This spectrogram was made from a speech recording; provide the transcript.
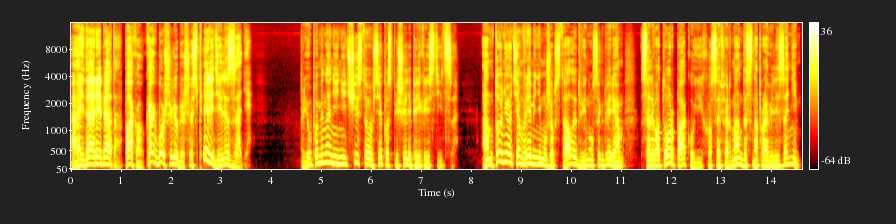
Ай да, ребята, Пако, как больше любишь, спереди или сзади?» При упоминании нечистого все поспешили перекреститься. Антонио тем временем уже встал и двинулся к дверям. Сальватор, Пако и Хосе Фернандес направились за ним.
